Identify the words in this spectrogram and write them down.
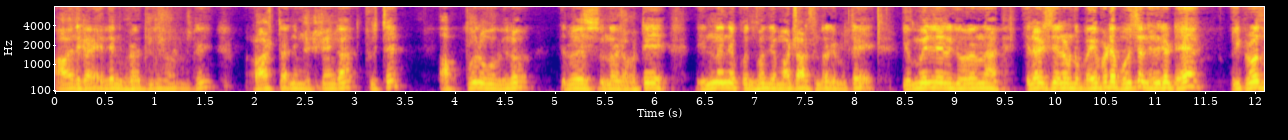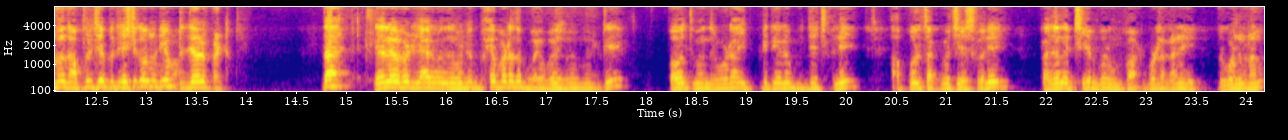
ఆ ఏదైనా ప్రయత్నించి రాష్ట్రాన్ని ముఖ్యంగా చూస్తే అప్పుల ఊబిలో నిర్వహిస్తున్నారు కాబట్టి నిన్ననే కొంతమంది మాట్లాడుతున్నారు ఏమంటే ఎమ్మెల్యేలకు ఎవరన్నా ఎలాంటి చేయాలంటే భయపడే పొజిషన్ ఎందుకంటే ఈ ప్రభుత్వం అప్పులు చెప్పే దృష్టి గవర్నమెంట్ ఏమిటి? డెవలప్మెంట్ డెవలప్మెంట్ లేకపోతే భయపడదు ప్రభుత్వ ప్రభుత్వం కూడా ఇప్పటికైనా బుద్ధి తెచ్చుకొని అప్పులు తక్కువ చేసుకొని ప్రజల క్షేమ కొరకు పాటుపడాలని కోరుకుంటున్నాను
